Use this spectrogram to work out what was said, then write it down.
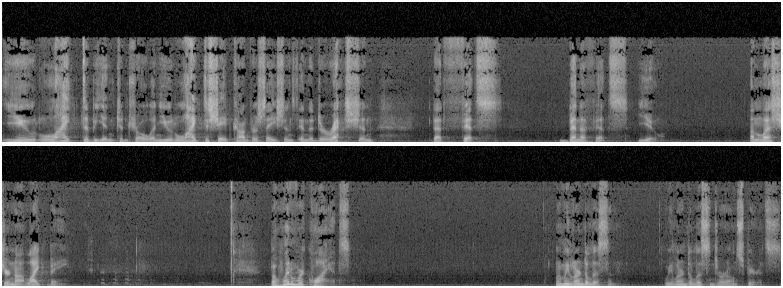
you like to be in control and you like to shape conversations in the direction that fits, benefits you. Unless you're not like me. But when we're quiet, when we learn to listen, we learn to listen to our own spirits.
